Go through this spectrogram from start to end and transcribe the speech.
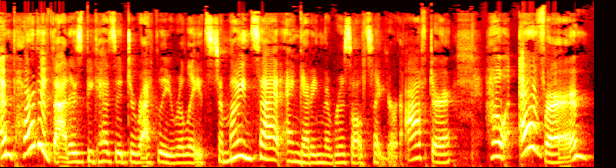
And part of that is because it directly relates to mindset and getting the results that you're after. However,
